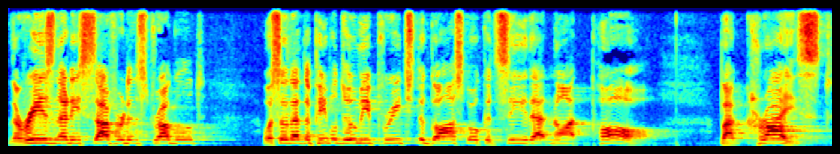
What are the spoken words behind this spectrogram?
The reason that he suffered and struggled was so that the people to whom he preached the gospel could see that not Paul, but Christ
